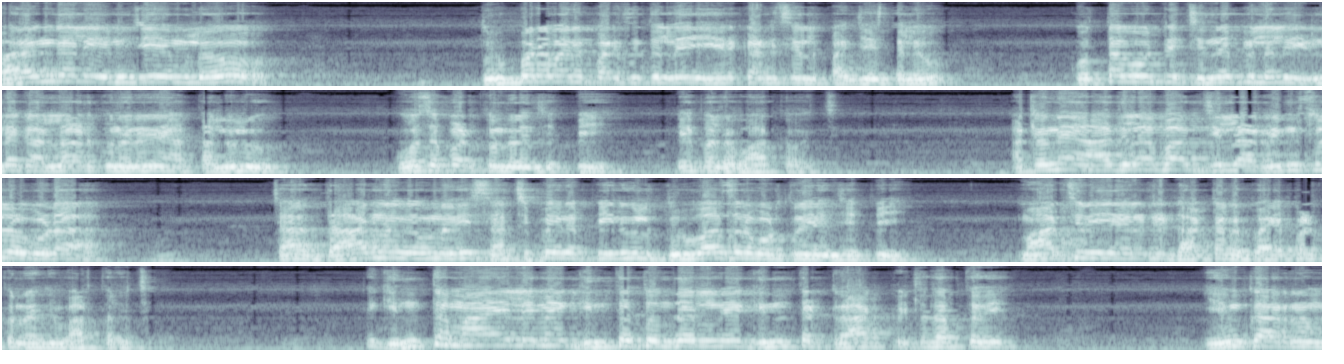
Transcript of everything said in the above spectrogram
వరంగల్ ఎంజిఎంలో దుర్భరమైన పరిస్థితుల్లో ఎయిర్ కండిషన్లు పనిచేస్తలేవు. కొత్తగా పుట్టిన చిన్నపిల్లలు ఎండకు అల్లాడుతున్నారని ఆ తల్లులు గోసపడుతున్నారని చెప్పి పేపర్లో వార్త వచ్చింది. అట్లనే ఆదిలాబాద్ జిల్లా రిమ్స్లో కూడా చాలా దారుణంగా ఉన్నది. చచ్చిపోయిన పీనుగులు దుర్వాసన పడుతున్నాయని చెప్పి మార్చిడి చేయాలంటే డాక్టర్లు భయపడుతున్నారని వార్తలు వచ్చింది ఇంత మాయలేమే గింత తొందరలే గింత ట్రాక్ ఎట్లా తప్పుతుంది? ఏం కారణం?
